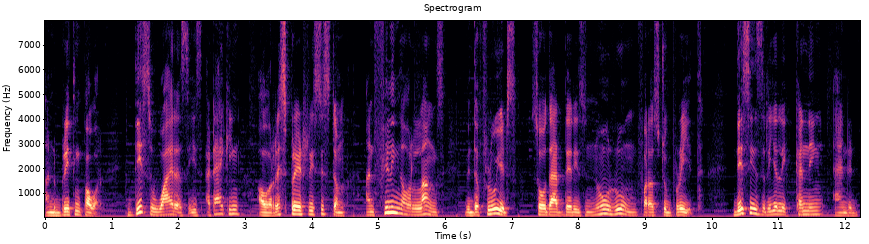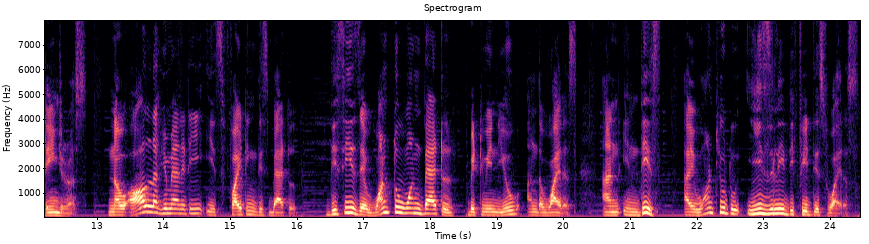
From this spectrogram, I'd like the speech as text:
and breathing power. This virus is attacking our respiratory system and filling our lungs with the fluids so that there is no room for us to breathe. This is really cunning and dangerous. Now all the humanity is fighting this battle. This is a one-to-one battle between you and the virus and in this I want you to easily defeat this virus.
